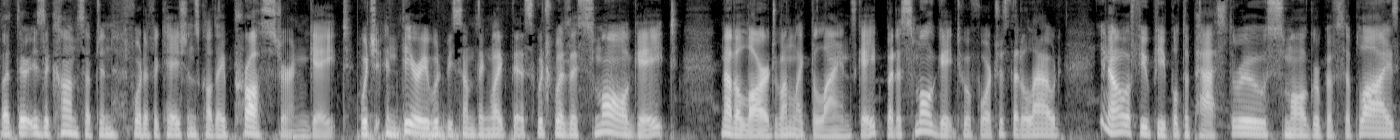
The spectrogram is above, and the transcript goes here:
but there is a concept in fortifications called a postern gate, which in theory would be something like this, which was a small gate, not a large one like the Lion's Gate, but a small gate to a fortress that allowed, you know, a few people to pass through, small group of supplies,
